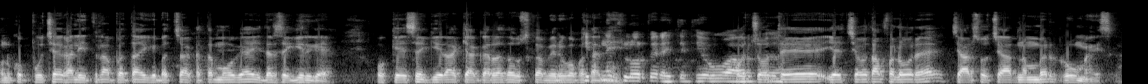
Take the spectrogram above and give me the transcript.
उनको पूछे खाली इतना पता है कि बच्चा ख़त्म हो गया इधर से गिर गया। वो कैसे गिरा क्या कर रहा था उसका मेरे को पता कितने नहीं। फ्लोर पे रहते थे वो वो और चौथे ये चौथा फ्लोर है 404 नंबर रूम है इसका।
